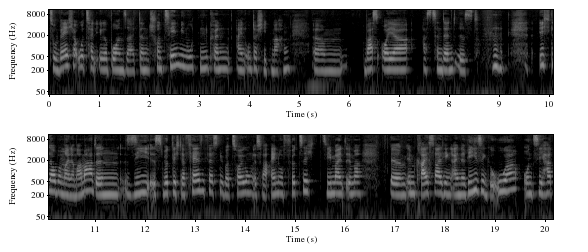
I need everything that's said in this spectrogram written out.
zu welcher Uhrzeit ihr geboren seid. Denn schon zehn Minuten können einen Unterschied machen, ähm, was euer Aszendent ist. ich glaube meiner Mama, denn sie ist wirklich der felsenfesten Überzeugung, es war 1.40 Uhr. Sie meint immer, ähm, im Kreissaal hing eine riesige Uhr und sie hat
